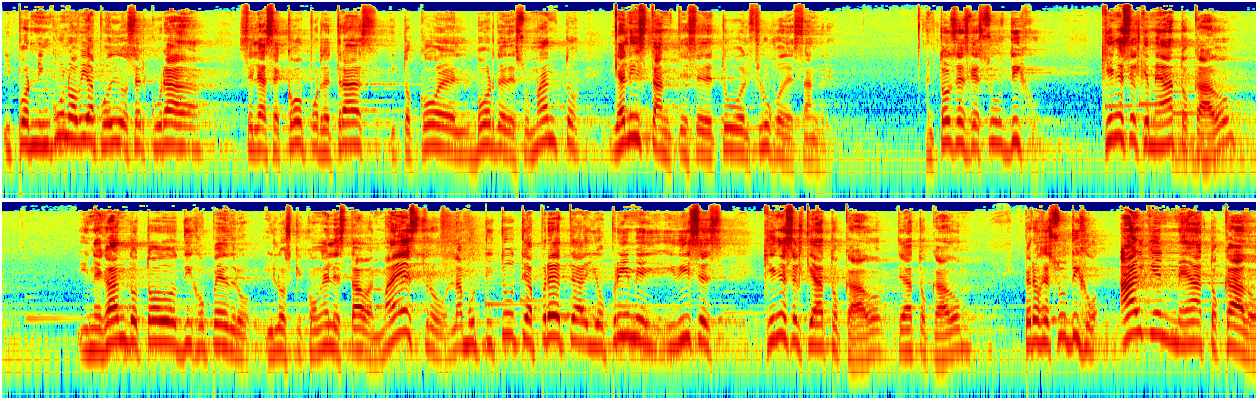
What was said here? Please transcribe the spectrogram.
y por ninguno había podido ser curada, se le acercó por detrás y tocó el borde de su manto y al instante se detuvo el flujo de sangre. Entonces Jesús dijo, ¿quién es el que me ha tocado? Y negando todo, dijo Pedro y los que con él estaban, Maestro, la multitud te aprieta y oprime y dices, ¿quién es el que ha tocado? ¿Te ha tocado? Pero Jesús dijo, alguien me ha tocado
